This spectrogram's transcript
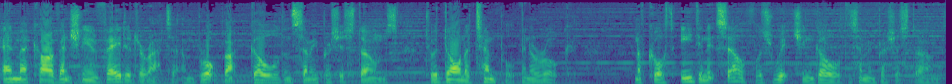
Enmerkar eventually invaded Aratta and brought back gold and semi-precious stones to adorn a temple in Uruk. And of course, Eden itself was rich in gold and semi-precious stones.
